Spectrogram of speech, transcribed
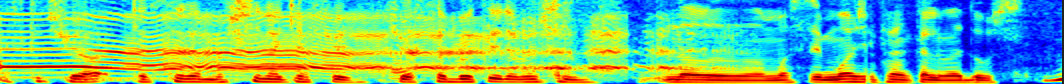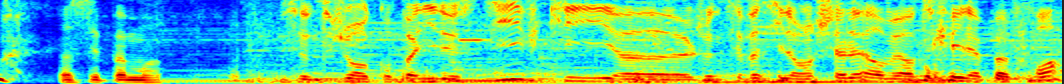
Est-ce que tu as cassé la machine à café? Tu as saboté la machine? Non, non, non, moi, c'est moi j'ai pris un calvados. non, c'est pas moi. Nous sommes toujours en compagnie de Steve qui, euh, je ne sais pas s'il est en chaleur, mais en tout cas, il n'a pas froid.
